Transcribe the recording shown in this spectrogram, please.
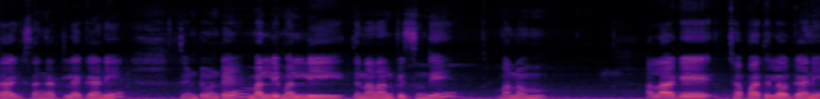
రాగి సంగట్లోకి కానీ తింటుంటే మళ్ళీ మళ్ళీ తినాలనిపిస్తుంది. మనం అలాగే చపాతీలోకి కానీ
